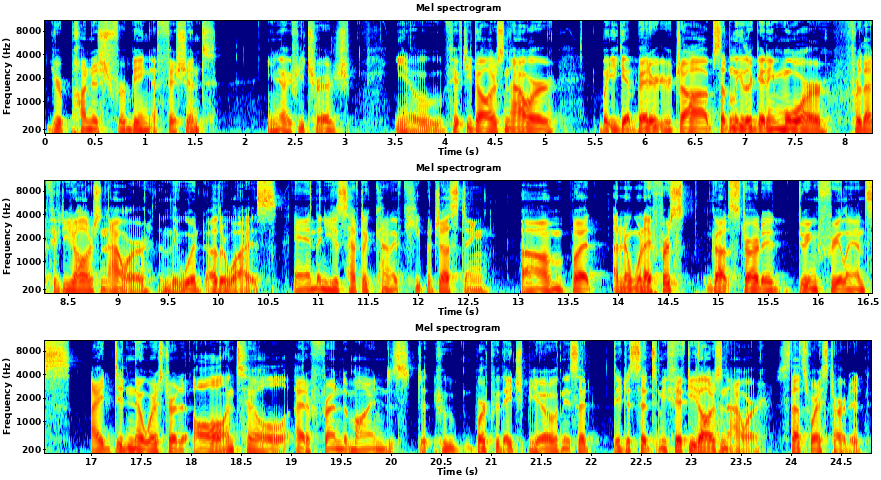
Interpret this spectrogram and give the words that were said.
you're punished for being efficient. You know, if you charge, you know, $50 an hour, but you get better at your job, suddenly they're getting more for that $50 an hour than they would otherwise. And then you just have to kind of keep adjusting. Um, but I don't know, when I first got started doing freelance, I didn't know where to start at all until I had a friend of mine just, who worked with HBO, and they said they just said to me fifty dollars an hour. So that's where I started,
